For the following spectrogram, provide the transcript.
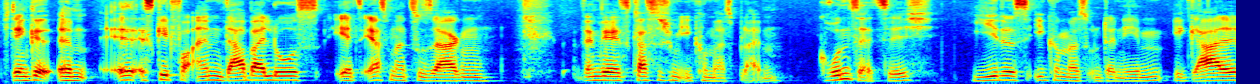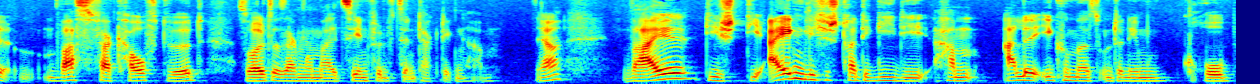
Ich denke, ähm, äh, es geht vor allem dabei los, jetzt erstmal zu sagen, wenn wir jetzt klassisch im E-Commerce bleiben, grundsätzlich jedes E-Commerce-Unternehmen, egal was verkauft wird, sollte, sagen wir mal, 10, 15 Taktiken haben. Ja? Weil die, die eigentliche Strategie, die haben alle E-Commerce-Unternehmen grob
